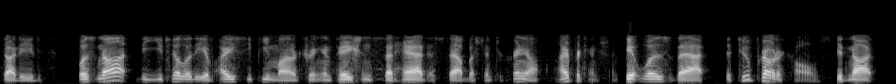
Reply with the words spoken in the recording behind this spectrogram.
studied was not the utility of ICP monitoring in patients that had established intracranial hypertension. It was that the two protocols did not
